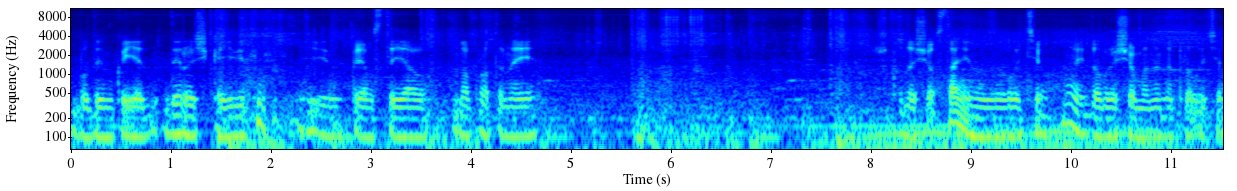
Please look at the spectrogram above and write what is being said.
в будинку є дирочка, і він, він прям стояв напроти неї. Шкода, що останній не залетів. Ну і добре, що в мене не прилетів.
